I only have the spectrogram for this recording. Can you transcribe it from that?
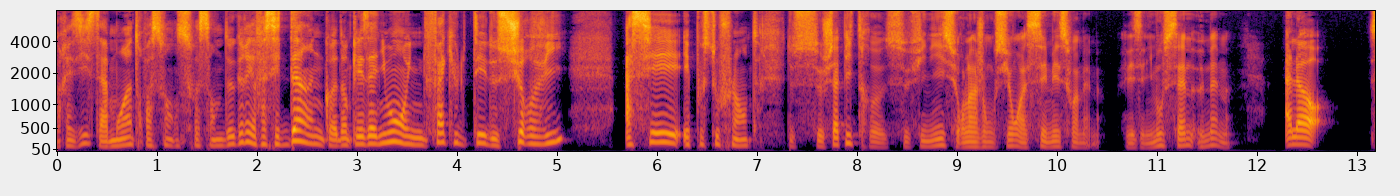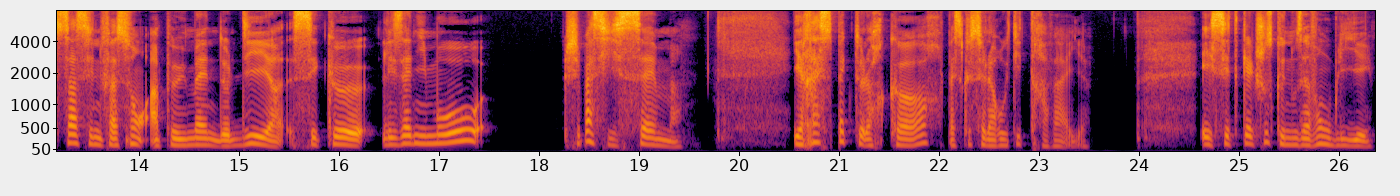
résistent à moins 360 degrés. Enfin, c'est dingue, quoi. Donc les animaux ont une faculté de survie assez époustouflante. Ce chapitre se finit sur l'injonction à s'aimer soi-même. Les animaux s'aiment eux-mêmes. Alors, ça, c'est une façon un peu humaine de le dire. C'est que les animaux, je ne sais pas s'ils s'aiment ils respectent leur corps parce que c'est leur outil de travail. Et c'est quelque chose que nous avons oublié.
